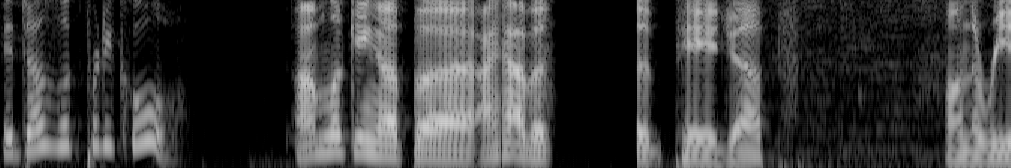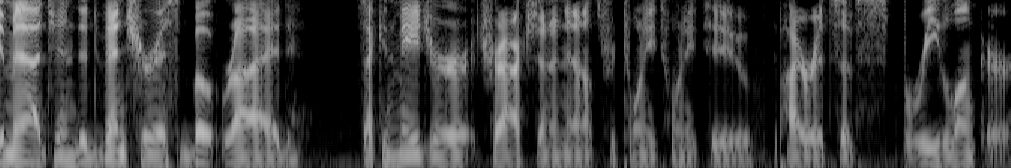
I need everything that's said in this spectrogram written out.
It does look pretty cool. I'm looking up. Uh, I have a, a page up on the reimagined adventurous boat ride, second major attraction announced for 2022, Pirates of Speelunker.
